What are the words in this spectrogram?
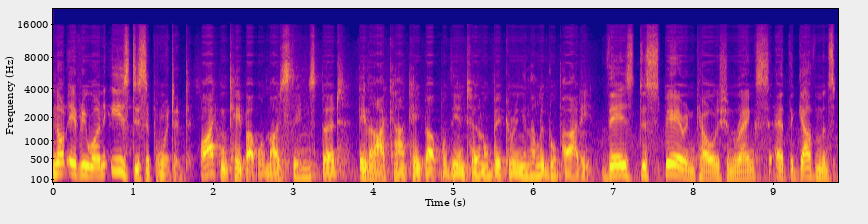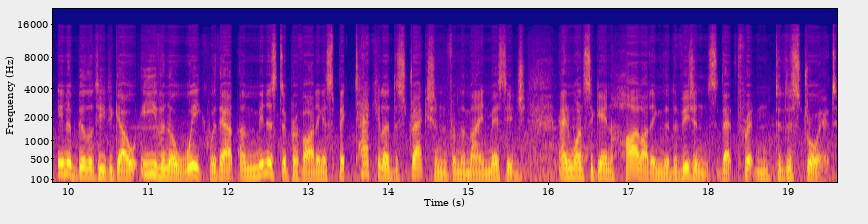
Not everyone is disappointed. Well, I can keep up with most things, but even I can't keep up with the internal bickering in the Liberal Party. There's despair in coalition ranks at the government's inability to go even a week without a minister providing a spectacular distraction from the main message and once again highlighting the divisions that threaten to destroy it.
